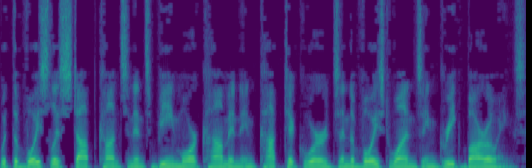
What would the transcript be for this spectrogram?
with the voiceless stop consonants being more common in Coptic words and the voiced ones in Greek borrowings.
